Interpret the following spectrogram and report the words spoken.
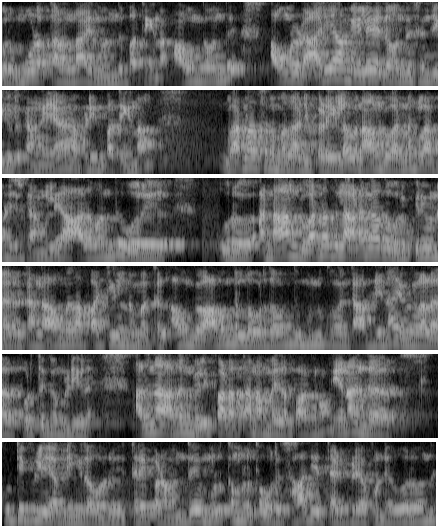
ஒரு மூடத்தனம் தான் இது வந்து பார்த்திங்கன்னா அவங்க வந்து அவங்களோட அறியாமையிலே இதை வந்து செஞ்சுக்கிட்டு இருக்காங்க. ஏன் அப்படின்னு பார்த்தீங்கன்னா வர்ணாசிரமத அடிப்படையில் நான்கு வர்ணங்களாக பிடிச்சிருக்காங்க இல்லையா? அதை வந்து ஒரு ஒரு நான்கு வர்ணத்தில் அடங்காத ஒரு பிரிவினர் இருக்காங்க. அவங்க தான் பட்டியலின மக்கள். அவங்க அவங்களில் ஒருத்த வந்து முன்னுக்கு வந்துட்டான் அப்படின்னா இவங்களால் பொறுத்துக்க முடியல. அதனால் அதன் வெளிப்பாடாக தான் நம்ம இதை பார்க்குறோம். ஏன்னா இந்த குட்டிப்புலி அப்படிங்கிற ஒரு திரைப்படம் வந்து முழுக்க முழுக்க ஒரு சாதியத்தை அடிப்படையாக கொண்டு ஒரு வந்து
